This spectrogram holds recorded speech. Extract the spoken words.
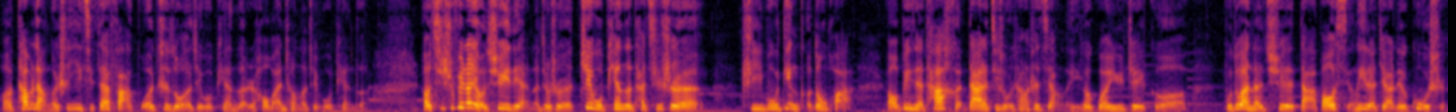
呃，他们两个是一起在法国制作了这部片子，然后完成了这部片子。然后其实非常有趣一点呢，就是这部片子它其实是一部定格动画，然后并且它很大的基础上是讲了一个关于这个不断的去打包行李的这样的一个故事。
